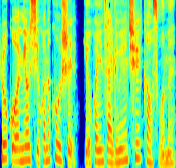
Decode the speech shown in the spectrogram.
如果你有喜欢的故事，也欢迎在留言区告诉我们。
